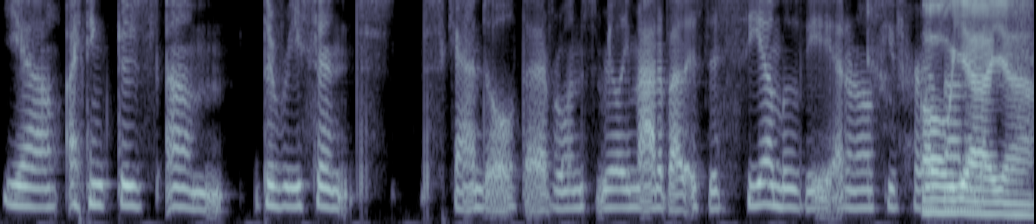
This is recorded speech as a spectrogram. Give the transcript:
Yeah i think there's um the recent scandal that everyone's really mad about is this sia movie. I don't know if you've heard oh yeah it. yeah.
